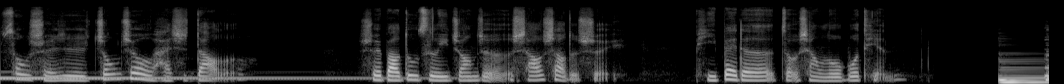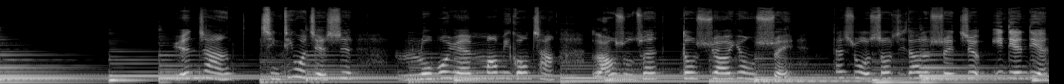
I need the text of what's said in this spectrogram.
送水日终究还是到了，水宝肚子里装着少少的水。疲惫的走向萝卜田。园长，请听我解释：萝卜园、猫咪工厂、老鼠村都需要用水，但是我收集到的水只有一点点，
